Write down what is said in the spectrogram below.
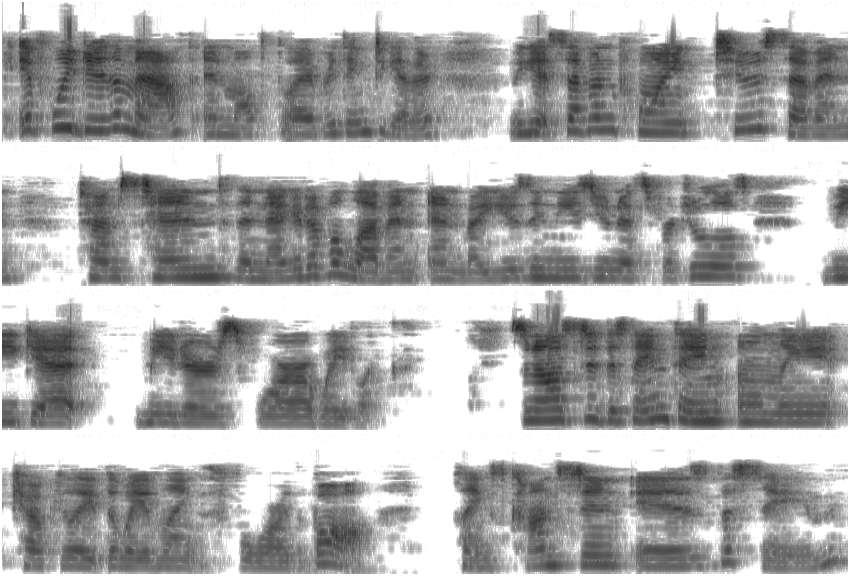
If we do the math and multiply everything together, we get 7.27 times 10 to the negative 11, and by using these units for joules, we get meters for our wavelength. So now let's do the same thing, only calculate the wavelength for the ball. Planck's constant is the same.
